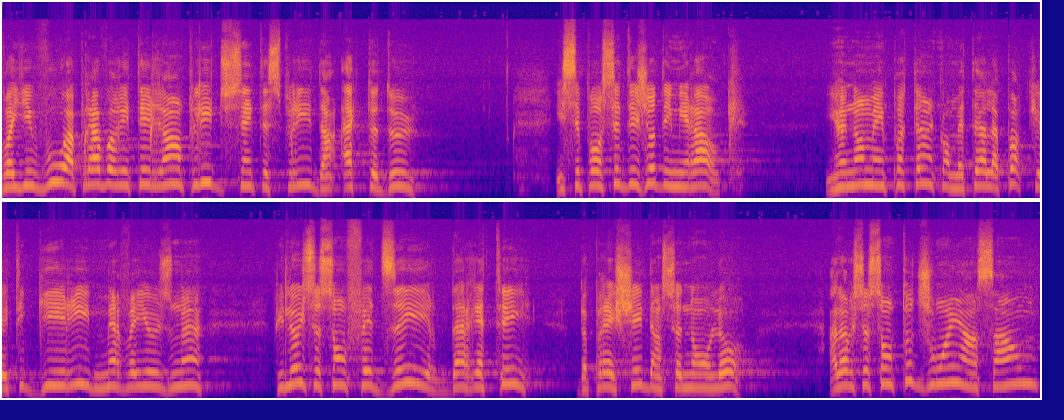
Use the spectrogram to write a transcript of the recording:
Voyez-vous, après avoir été rempli du Saint-Esprit dans Acte 2, il s'est passé déjà des miracles. Il y a un homme impotent qu'on mettait à la porte qui a été guéri merveilleusement. Puis là, ils se sont fait dire d'arrêter de prêcher dans ce nom-là. Alors, ils se sont tous joints ensemble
